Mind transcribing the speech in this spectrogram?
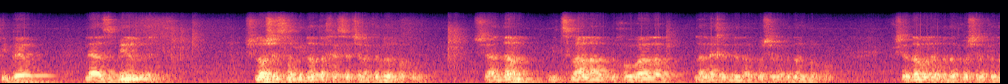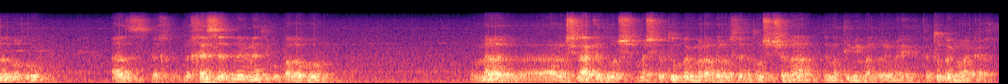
חיבר להסביר את 13 מידות החסד של הקדוש ברוך הוא. שאדם מצווה עליו וחובה עליו ללכת בדרכו של הקדוש ברוך הוא. כשאדם הולך בדרכו של הקדוש ברוך הוא, אז בחסד באמת יכופר עוון. אומר הרשלה הקדוש, מה שכתוב בגמרא במסכת ראש השנה, זה מתאים עם הדברים האלה. כתוב בגמרא כך:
